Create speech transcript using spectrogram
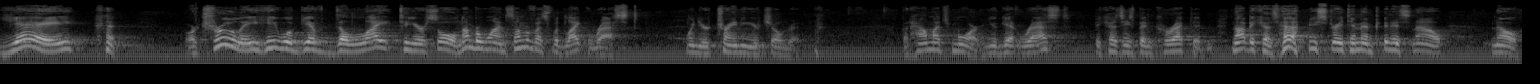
Yea, or truly, he will give delight to your soul. Number one, some of us would like rest when you're training your children. But how much more? You get rest because he's been corrected. Not because, he straight him and finish now. No,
